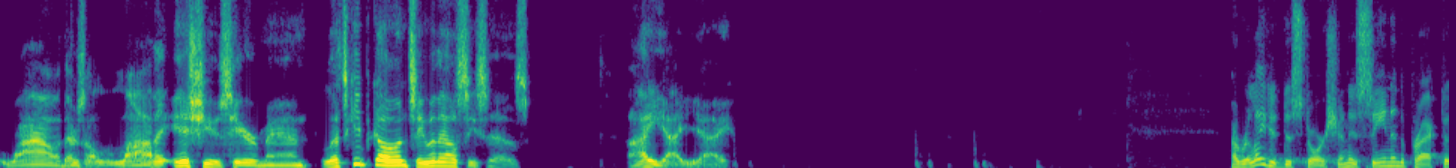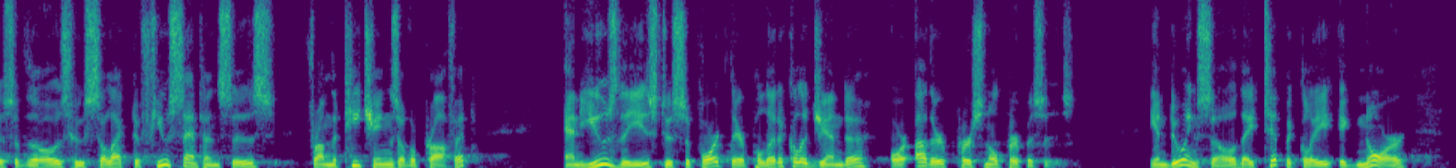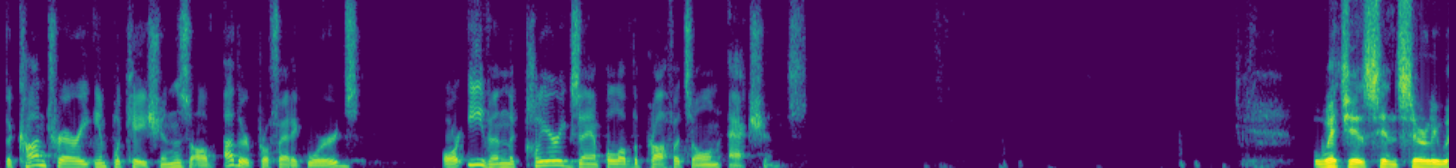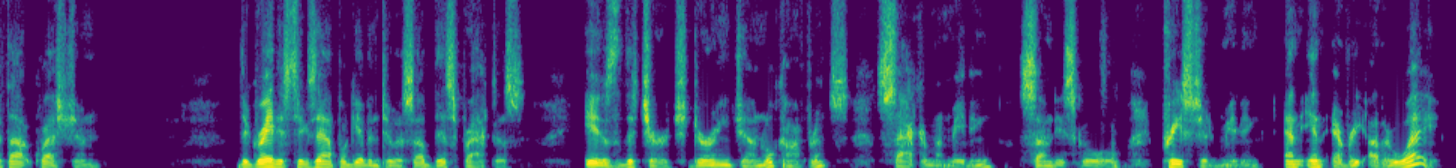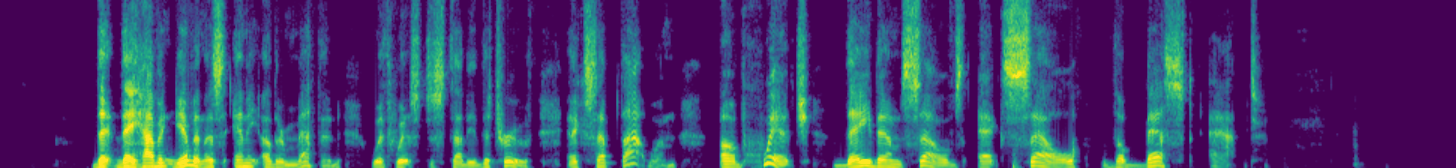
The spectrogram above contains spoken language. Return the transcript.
wow, there's a lot of issues here, man. Let's keep going, see what else he says. Ay, ay, ay. A related distortion is seen in the practice of those who select a few sentences from the teachings of a prophet and use these to support their political agenda or other personal purposes. In doing so, they typically ignore the contrary implications of other prophetic words or even the clear example of the prophet's own actions. which is sincerely without question the greatest example given to us of this practice is the church during general conference, sacrament meeting, Sunday school, priesthood meeting, and in every other way. That they haven't given us any other method with which to study the truth except that one, of which they themselves excel the best at.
